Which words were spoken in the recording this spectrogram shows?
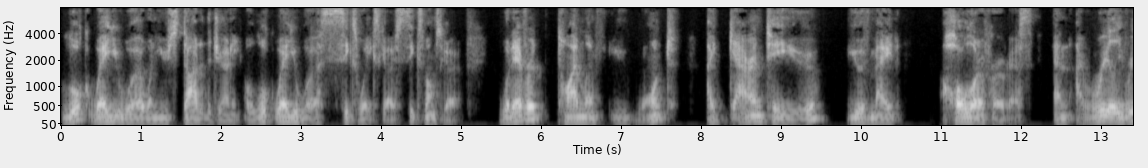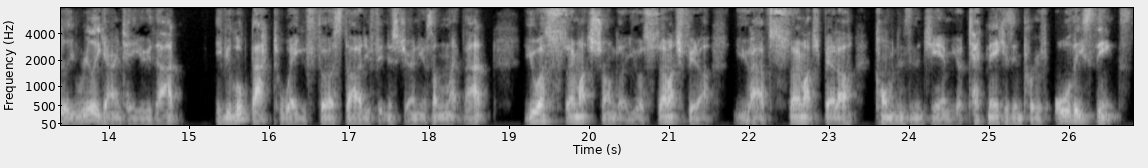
look where you were when you started the journey, or look where you were six weeks ago, six months ago, whatever time length you want, I guarantee you, you have made a whole lot of progress. And I really, really, really guarantee you that if you look back to where you first started your fitness journey or something like that, you are so much stronger. You are so much fitter. You have so much better confidence in the gym. Your technique has improved. All these things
